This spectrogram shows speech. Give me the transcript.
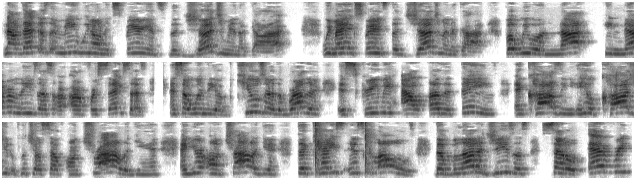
Now, that doesn't mean we don't experience the judgment of God. We may experience the judgment of God, but we will not he never leaves us or, or, forsakes us. And so when the accuser of the brother is screaming out other things and causing you, he'll cause you to put yourself on trial again, and you're on trial again. The case is closed. The blood of Jesus settled every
